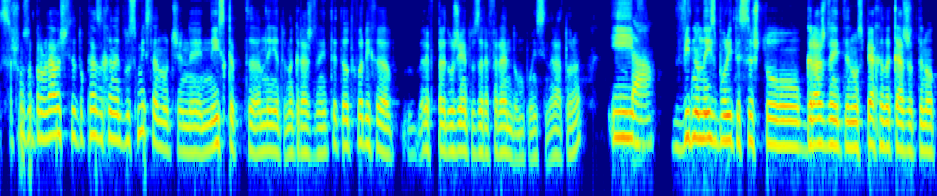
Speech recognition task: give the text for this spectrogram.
Всъщност управляващите доказаха недвусмислено, че не, не искат мнението на гражданите. Те отхвърлиха предложението за референдум по инсинератора. И да. видно на изборите също гражданите не успяха да кажат едно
